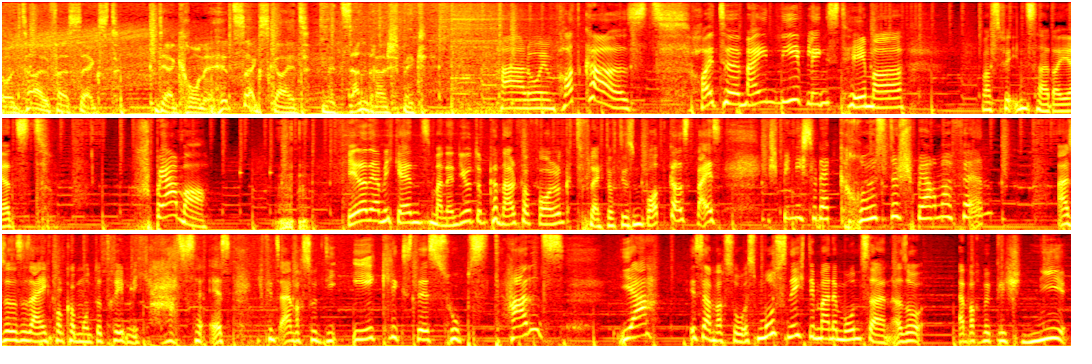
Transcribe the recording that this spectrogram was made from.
Total versext. Der Krone-Hit Sex Guide mit Sandra Spick. Hallo im Podcast. Heute mein Lieblingsthema. Was für Insider jetzt? Sperma. Jeder, der mich kennt, meinen YouTube-Kanal verfolgt, vielleicht auch diesen Podcast, weiß, ich bin nicht so der größte Sperma-Fan. Also das ist eigentlich vollkommen untertrieben. Ich hasse es. Ich finde es einfach so die ekligste Substanz. Ja, ist einfach so. Es muss nicht in meinem Mund sein. Also einfach wirklich nie.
